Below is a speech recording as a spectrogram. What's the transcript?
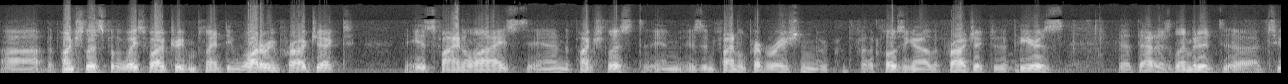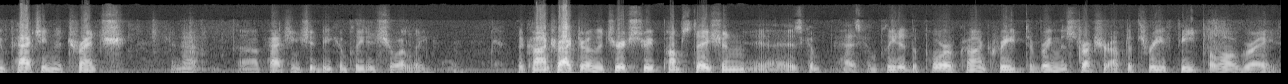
Uh, The punch list for the wastewater treatment plant dewatering project is finalized, and the punch list in- is in final preparation for the closing out of the project. It appears that that is limited uh, to patching the trench, and that uh, patching should be completed shortly. The contractor on the Church Street pump station uh, is, com- has completed the pour of concrete to bring the structure up to three feet below grade,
